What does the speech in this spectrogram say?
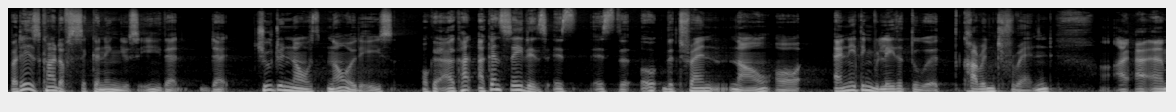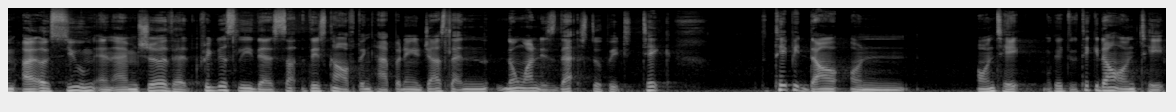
but it is kind of sickening. You see that that children now nowadays. Okay, I can't I can't say this is is the oh, the trend now or anything related to a current trend. I, I am I assume and I'm sure that previously there's this kind of thing happening. Just n- no one is that stupid to take to tape it down on on tape. Okay, to take it down on tape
